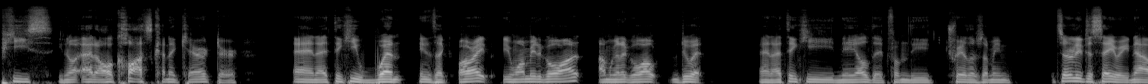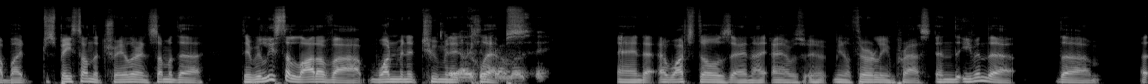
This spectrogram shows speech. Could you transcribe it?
piece, you know, at all costs kind of character. And I think he went and he's like, all right, you want me to go on? I'm going to go out and do it. And I think he nailed it from the trailers. I mean, it's early to say right now, but just based on the trailer and some of the, they released a lot of uh, one minute, two minute yeah, like clips. And I watched those and I, I was, uh, you know, thoroughly impressed. And even the, the, uh,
